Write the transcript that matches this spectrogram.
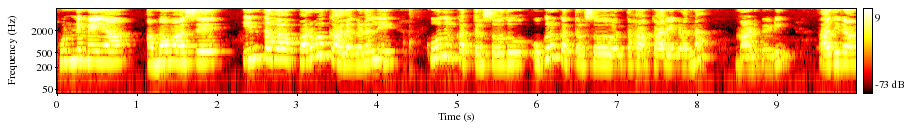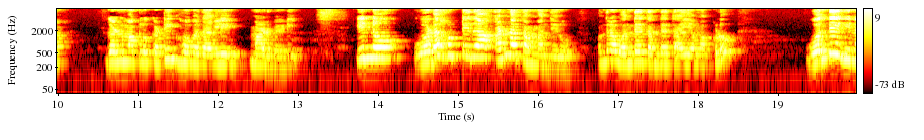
ಹುಣ್ಣಿಮೆಯ, ಅಮಾವಾಸ್ಯೆ ಇಂತಹ ಪರ್ವಕಾಲಗಳಲ್ಲಿ ಕೂದಲು ಕತ್ತರಿಸೋದು, ಉಗುರು ಕತ್ತರಿಸೋವಂತಹ ಕಾರ್ಯಗಳನ್ನು ಮಾಡಬೇಡಿ. ಆ ದಿನ ಗಂಡು ಮಕ್ಕಳು ಕಟಿಂಗ್ ಹೋಗೋದಾಗಲಿ ಮಾಡಬೇಡಿ. ಇನ್ನು ಒಡ ಹುಟ್ಟಿದ ಅಣ್ಣ ತಮ್ಮಂದಿರು. ಅಂದರೆ ಒಂದೇ ತಂದೆ ತಾಯಿಯ ಮಕ್ಕಳು. ಒಂದೇ ದಿನ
